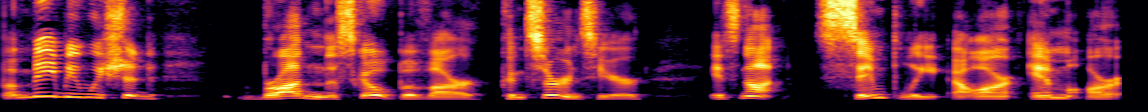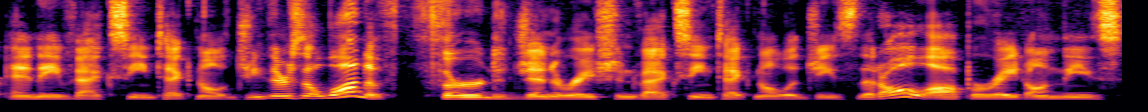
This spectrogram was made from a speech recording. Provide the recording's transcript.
but maybe we should broaden the scope of our concerns here. It's not simply our mRNA vaccine technology. There's a lot of third generation vaccine technologies that all operate on these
